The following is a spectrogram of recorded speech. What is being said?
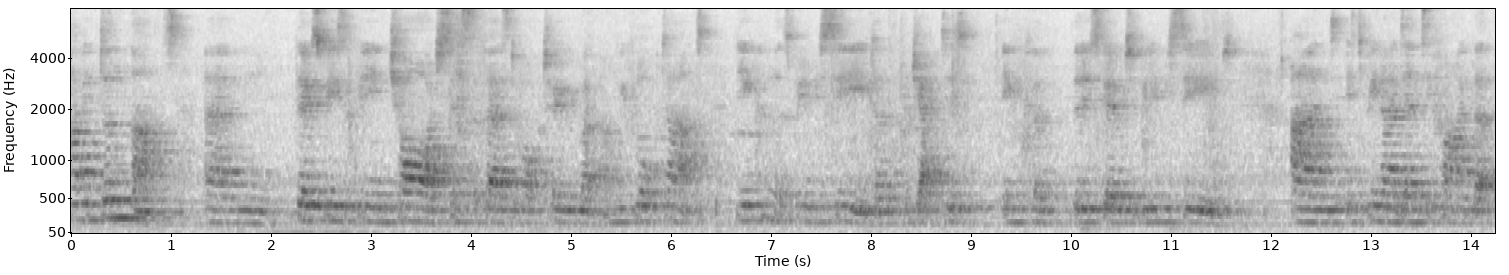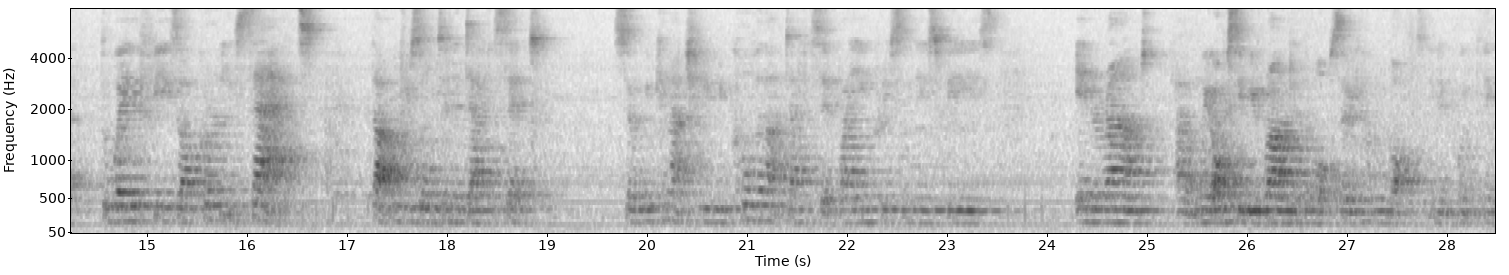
having done that, um, those fees have been charged since the 1st of October and we've looked at the income that's been received and the projected income that is going to be received. And it's been identified that the way the fees are currently set, that would result in a deficit. So we can actually recover that deficit by increasing these fees in around, um, we obviously we rounded them up so you haven't got, you know, point thing,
